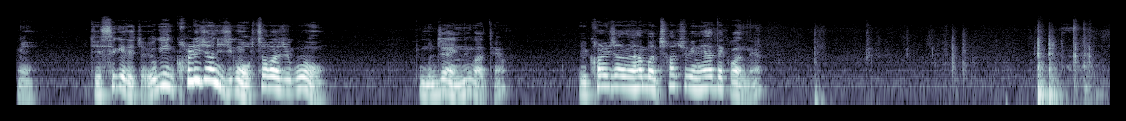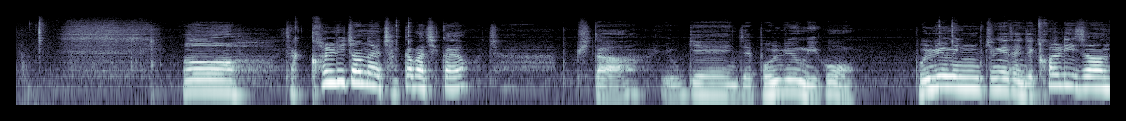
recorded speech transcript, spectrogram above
네. 이제 쓰게 되죠. 여긴 컬리전이 지금 없어가지고 좀 문제가 있는 것 같아요. 이 컬리전을 한번 쳐주긴 해야 될 것 같네요. 어, 자 컬리전을 잠깐만 칠까요? 자 봅시다. 이게 이제 볼륨이고 볼륨 중에서 이제 컬리전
